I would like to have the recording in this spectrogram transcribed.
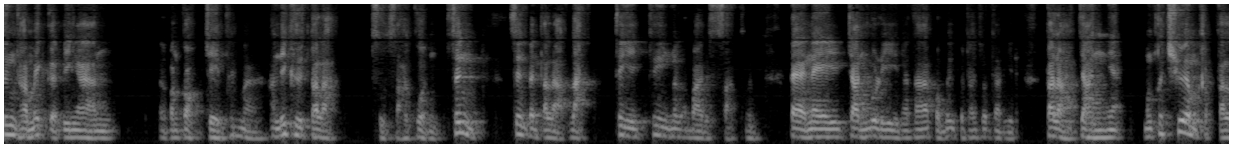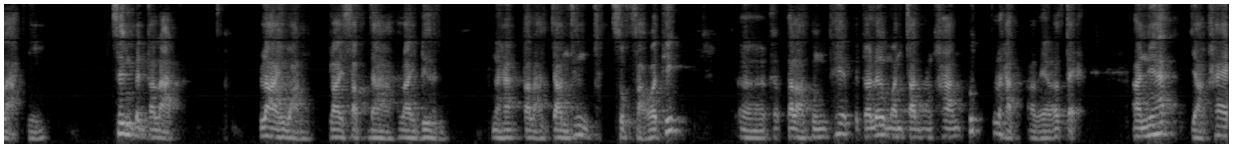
ซึ่งทำให้เกิดมีงานบางกอกเจมขึ้นมา อันนี้คือตลาดสู่สากลซึ่งซึ่งเป็นตลาดหลักที่ที่มันระบายไปสู่สากลแต่ในจันทบุรีนะครับผมเป็นประชาชนจันทบุรีตลาดจันเนี่ยมันก็เชื่อมกับตลาดนี้ ซึ่งเป็นตลาดรายวันรายสัปดาห์รายเดือน นะฮะตลาดจันทร์ซึ่งศุกร์เสาร์อาทิตย์ตลาดกรุงเทพก็จะเริ่มวันจันทร์อังคารพุธพฤหัสอะไรแล้วแต่ อันนี้อยากให้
